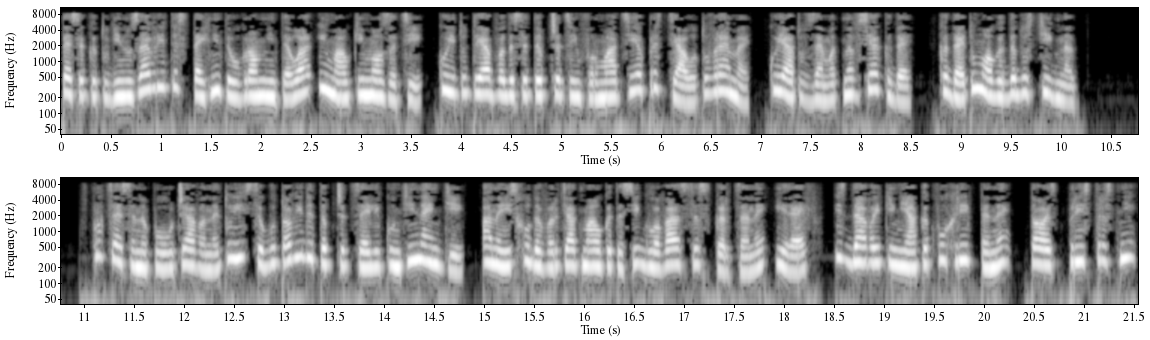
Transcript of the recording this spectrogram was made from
Те са като динозаврите с техните огромни тела и малки мозъци, които трябва да се тъпчат с информация през цялото време, която вземат навсякъде, където могат да достигнат. В процеса на получаването й са готови да тъпчат цели континенти, а на изхода въртят малката си глава с скърцане и рев, издавайки някакво хриптене, т.е. пристрастни,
